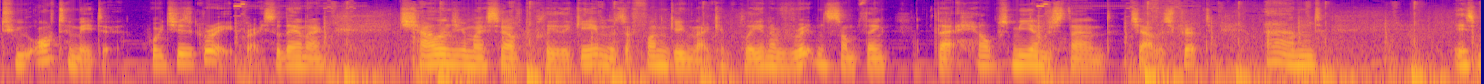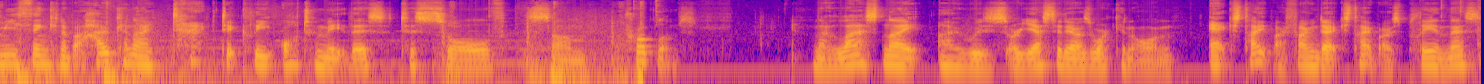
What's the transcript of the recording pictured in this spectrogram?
to automate it, which is great, right? So then I'm challenging myself to play the game. There's a fun game that I can play, and I've written something that helps me understand JavaScript and is me thinking about how can I tactically automate this to solve some problems. Now, last night I was, or yesterday I was working on X-Type. I found X-Type. I was playing this.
